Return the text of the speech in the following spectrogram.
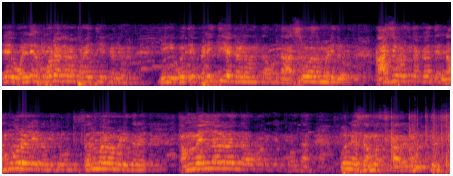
ಏ ಒಳ್ಳೆಯ ಫೋಟೋಗ್ರಾಫರ್ ಐತಿ ಕಣ ನೀನು ಇವತ್ತೇ ಬೆಳಿತೀಯ ಕಣ ಅಂತ ಒಂದು ಆಶೀರ್ವಾದ ಮಾಡಿದರು. ಆಶೀರ್ವಾದ ತಕ್ಕಂತೆ ನಮ್ಮೂರಲ್ಲಿ ನಮಗೆ ಒಂದು ಸನ್ಮಾನ ಮಾಡಿದ್ದಾರೆ. ತಮ್ಮೆಲ್ಲರಿಂದ ನಾವು ಅವರಿಗೆ లేకుండా పుణ్య సంస్కారం తెలుసు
